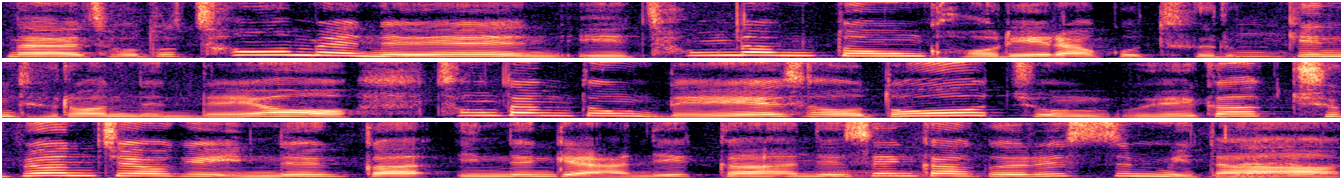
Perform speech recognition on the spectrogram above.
네, 저도 처음에는 이 청담동 거리라고 듣긴 들었는데요. 청담동 내에서도 좀 외곽 주변 지역에 있는가, 있는 게 아닐까 하는 생각을 했습니다.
